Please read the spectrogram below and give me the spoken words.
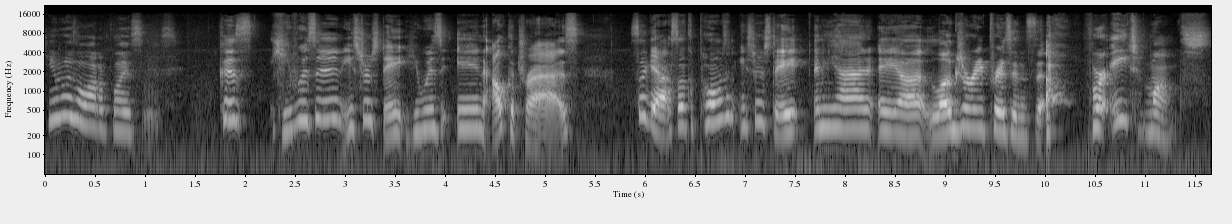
He was a lot of places. Because he was in Eastern State, he was in Alcatraz. So yeah, so Capone was in Eastern State, and he had a uh, luxury prison cell. For eight months.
